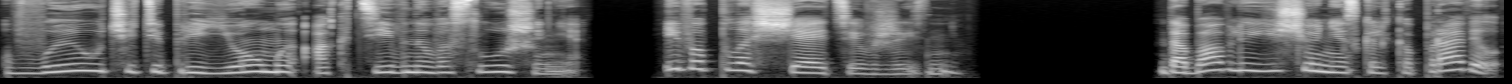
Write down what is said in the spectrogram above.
выучите приемы активного слушания и воплощайте в жизнь. Добавлю еще несколько правил,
